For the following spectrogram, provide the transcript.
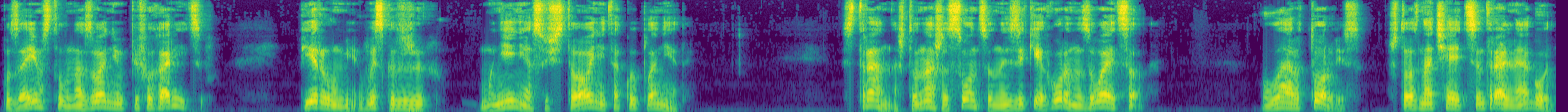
позаимствовал название у пифагорейцев, первыми высказавших мнение о существовании такой планеты. Странно, что наше Солнце на языке гора называется Лар Торвис, что означает «центральный огонь».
